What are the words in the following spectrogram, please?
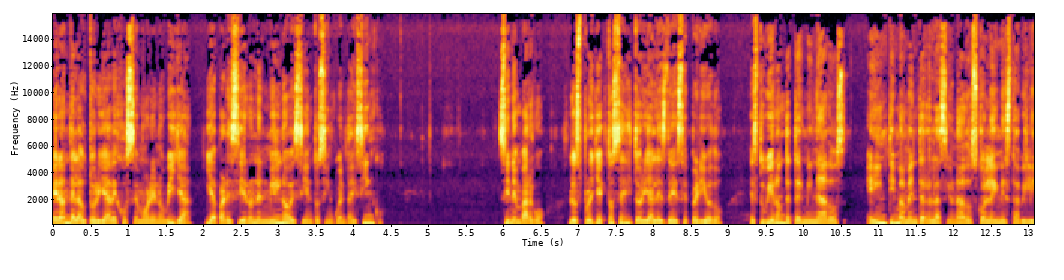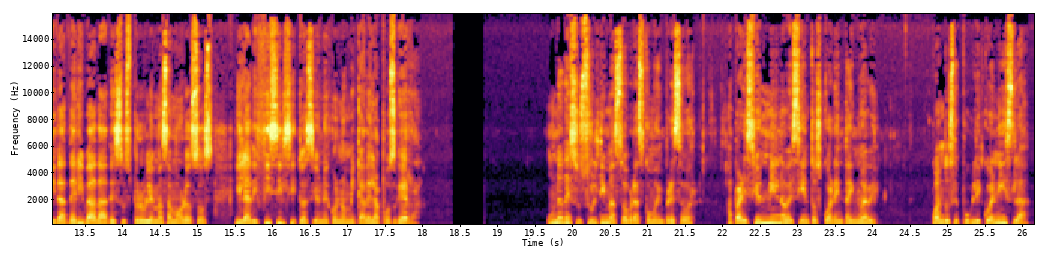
eran de la autoría de José Moreno Villa y aparecieron en 1955. Sin embargo, los proyectos editoriales de ese periodo estuvieron determinados e íntimamente relacionados con la inestabilidad derivada de sus problemas amorosos y la difícil situación económica de la posguerra. Una de sus últimas obras como impresor apareció en 1949, cuando se publicó en Isla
